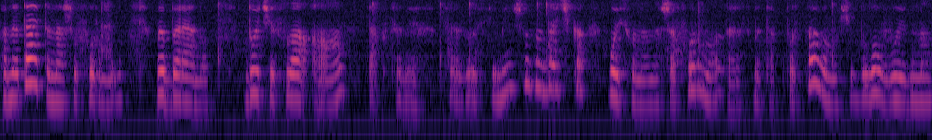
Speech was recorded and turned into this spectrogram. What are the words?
Пам'ятаєте нашу формулу? Ми беремо до числа А, так, це не це зовсім інша задачка. Ось вона наша формула. Зараз ми так поставимо, щоб було видно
